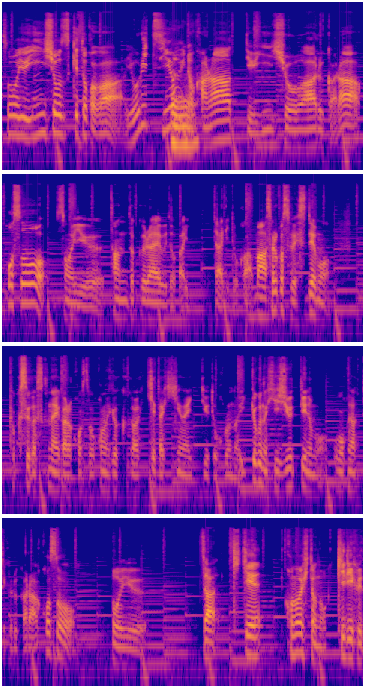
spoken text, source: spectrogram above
そういう印象付けとかがより強いのかなっていう印象があるからこそそういう単独ライブとか行ったりとかまあそれこそフェスでも曲数が少ないからこそこの曲が聴けた聴けないっていうところの一曲の比重っていうのも重くなってくるからこそそういうザ聞けこの人の切り札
